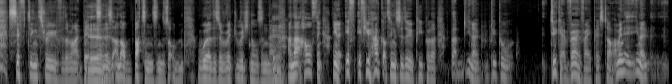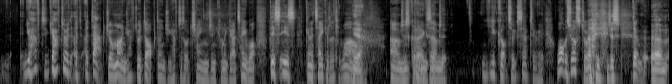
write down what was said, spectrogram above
sifting through for the right bits. Yeah. And there's a lot of buttons and sort of where there's originals in there, Yeah. and that whole thing. You know, if if you have got things to do, people are, but you know, people do get very very pissed off. I mean, you know. You have to you have to ad- adapt your mind. You have to adopt, don't you? You have to sort of change and kind of go. I tell you what, this is going to take a little while. yeah. um, Just got to and, accept um, it. You've got to accept it. Really. What was your story? No, you just Don't- um,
